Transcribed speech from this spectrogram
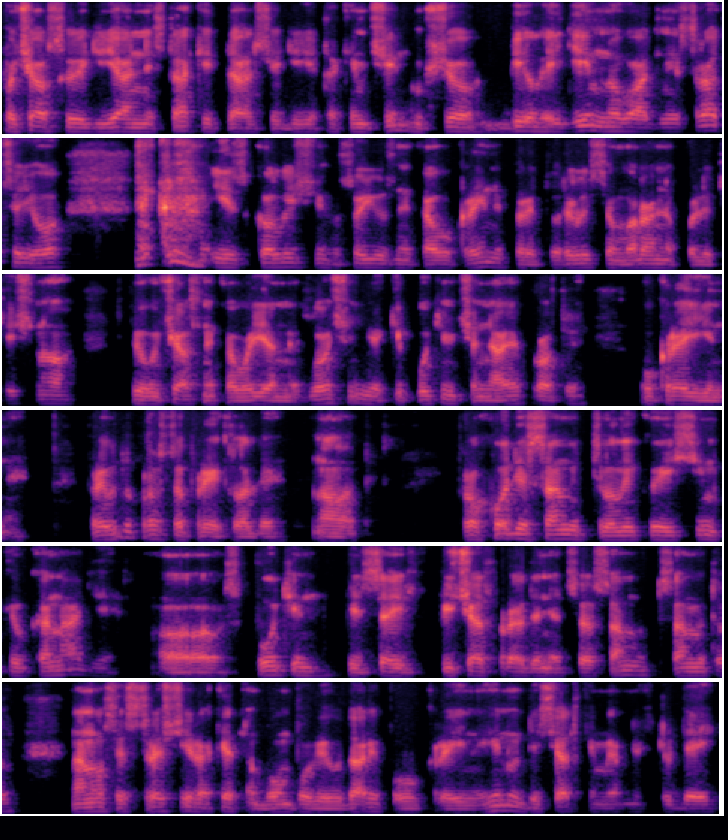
почав свою діяльність так і далі діє таким чином, що Білий Дім, нова адміністрація його із колишнього союзника України перетворилися в морально-політичного співучасника воєнних злочинів, які Путін вчиняє проти України. Приведу просто приклади. Ну, от. Проходить саміт Великої Сімки в Канаді. О, Путін під, цей, під час проведення цього саміту, наносить страшні ракетно-бомбові удари по Україні. Гинуть десятки мирних людей,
